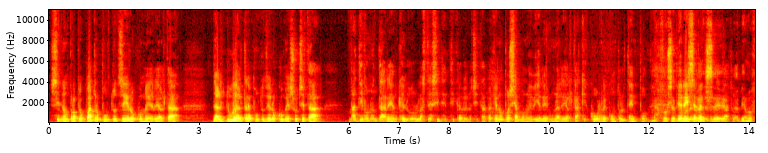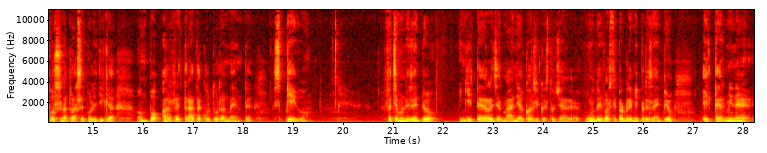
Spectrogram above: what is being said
se non proprio 4.0 come realtà, dal 2 al 3.0 come società, ma devono andare anche loro alla stessa identica velocità, perché non possiamo noi avere una realtà che corre contro il tempo per essere classe, mercato. Abbiamo forse una classe politica un po' arretrata culturalmente. Spiego. Facciamo un esempio Inghilterra, Germania, cose di questo genere. Uno dei vostri problemi, per esempio, è termine,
